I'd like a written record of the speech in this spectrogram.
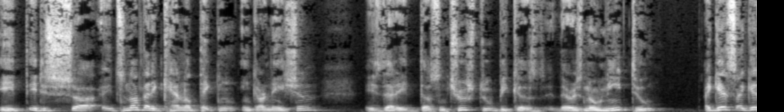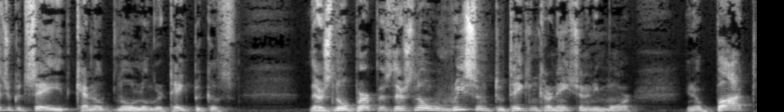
It, it is uh, it's not that it cannot take incarnation, is that it doesn't choose to because there is no need to. I guess I guess you could say it cannot no longer take because there's no purpose. There's no reason to take incarnation anymore. You know, but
